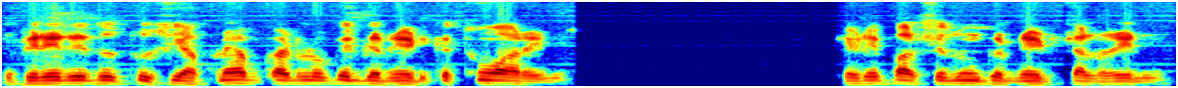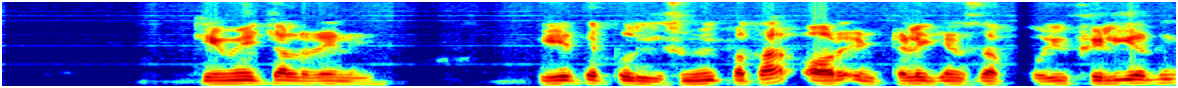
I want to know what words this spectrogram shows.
ਤੇ ਫਿਰ ਇਹਦੇ ਤੋਂ ਤੁਸੀਂ ਆਪਣੇ ਆਪ ਕੱਢ ਲਓ ਕਿ ਗ੍ਰਨੇਡ ਕਿੱਥੋਂ ਆ ਰਹੇ ਨੇ। ਕਿਹੜੇ ਪਾਸੇ ਤੋਂ ਗ੍ਰਨੇਡ ਚੱਲ ਰਹੇ ਨੇ, ਕਿਵੇਂ ਚੱਲ ਰਹੇ ਨੇ, ਇਹ ਤੇ ਪੁਲਿਸ ਨੂੰ ਹੀ ਪਤਾ ਔਰ ਇੰਟੈਲੀਜੈਂਸ ਦਾ ਕੋਈ ਫੇਲੀਅਰ ਨਹੀਂ।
